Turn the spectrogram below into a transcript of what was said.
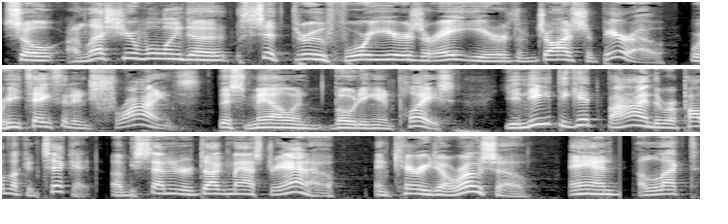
So, unless you're willing to sit through four years or eight years of Josh Shapiro, where he takes and enshrines this mail in voting in place, you need to get behind the Republican ticket of Senator Doug Mastriano and Carrie Del Rosso and elect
